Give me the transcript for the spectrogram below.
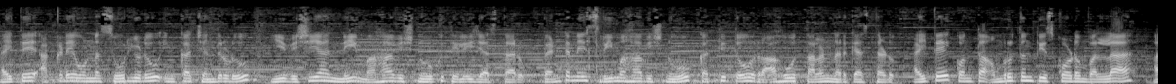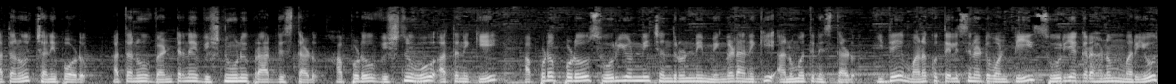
అయితే అక్కడే ఉన్న సూర్యుడు ఇంకా చంద్రుడు ఈ విషయాన్ని మహావిష్ణువుకు తెలియజేస్తారు. వెంటనే శ్రీ మహావిష్ణువు కత్తితో రాహువు తలను నరికేస్తాడు. అయితే కొంత అమృతం తీసుకోవడం వల్ల అతను చనిపోడు. అతను వెంటనే విష్ణువుని ప్రార్థిస్తాడు. అప్పుడు విష్ణువు అతనికి అప్పుడప్పుడు సూర్యుణ్ణి చంద్రుణ్ణి మింగడానికి అనుమతినిస్తాడు. ఇదే మనకు తెలిసినటువంటి సూర్యగ్రహణం మరియు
